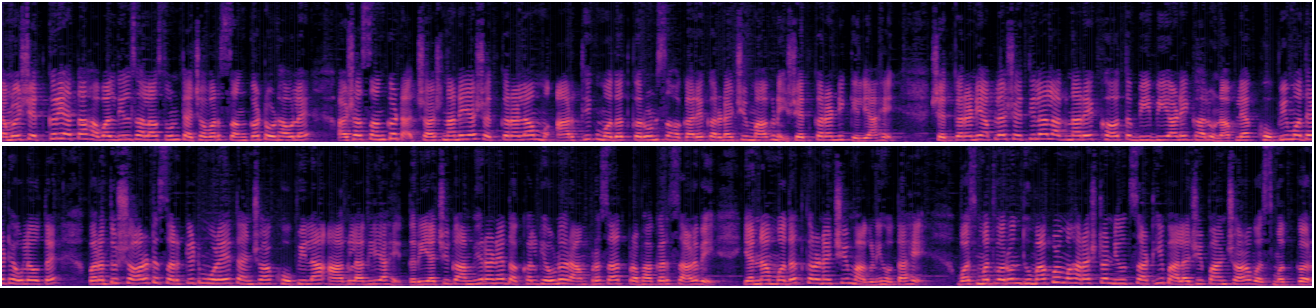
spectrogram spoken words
त्यामुळे शेतकरी आता हवालदिल झाला असून त्याच्यावर संकट ओढावलंय. अशा संकटात शासनाने या शेतकऱ्याला म- आर्थिक मदत करून सहकार्य करण्याची मागणी शेतकऱ्यांनी केली आहे. शेतकऱ्यांनी आपल्या शेतीला लागणारे खत बी बियाणे घालून आपल्या खोपीमध्ये ठेवले होते. परंतु शॉर्ट सर्किटमुळे त्यांच्या खोपीला आग लागली आहे. तरी याची गांभीर्याने दखल घेऊन रामप्रसाद प्रभाकर साळवे यांना मदत करण्याची मागणी होत आहे. वसमतवरून धुमाकूळ महाराष्ट्र न्यूजसाठी बालाजी पांचाळ वसमतकर.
